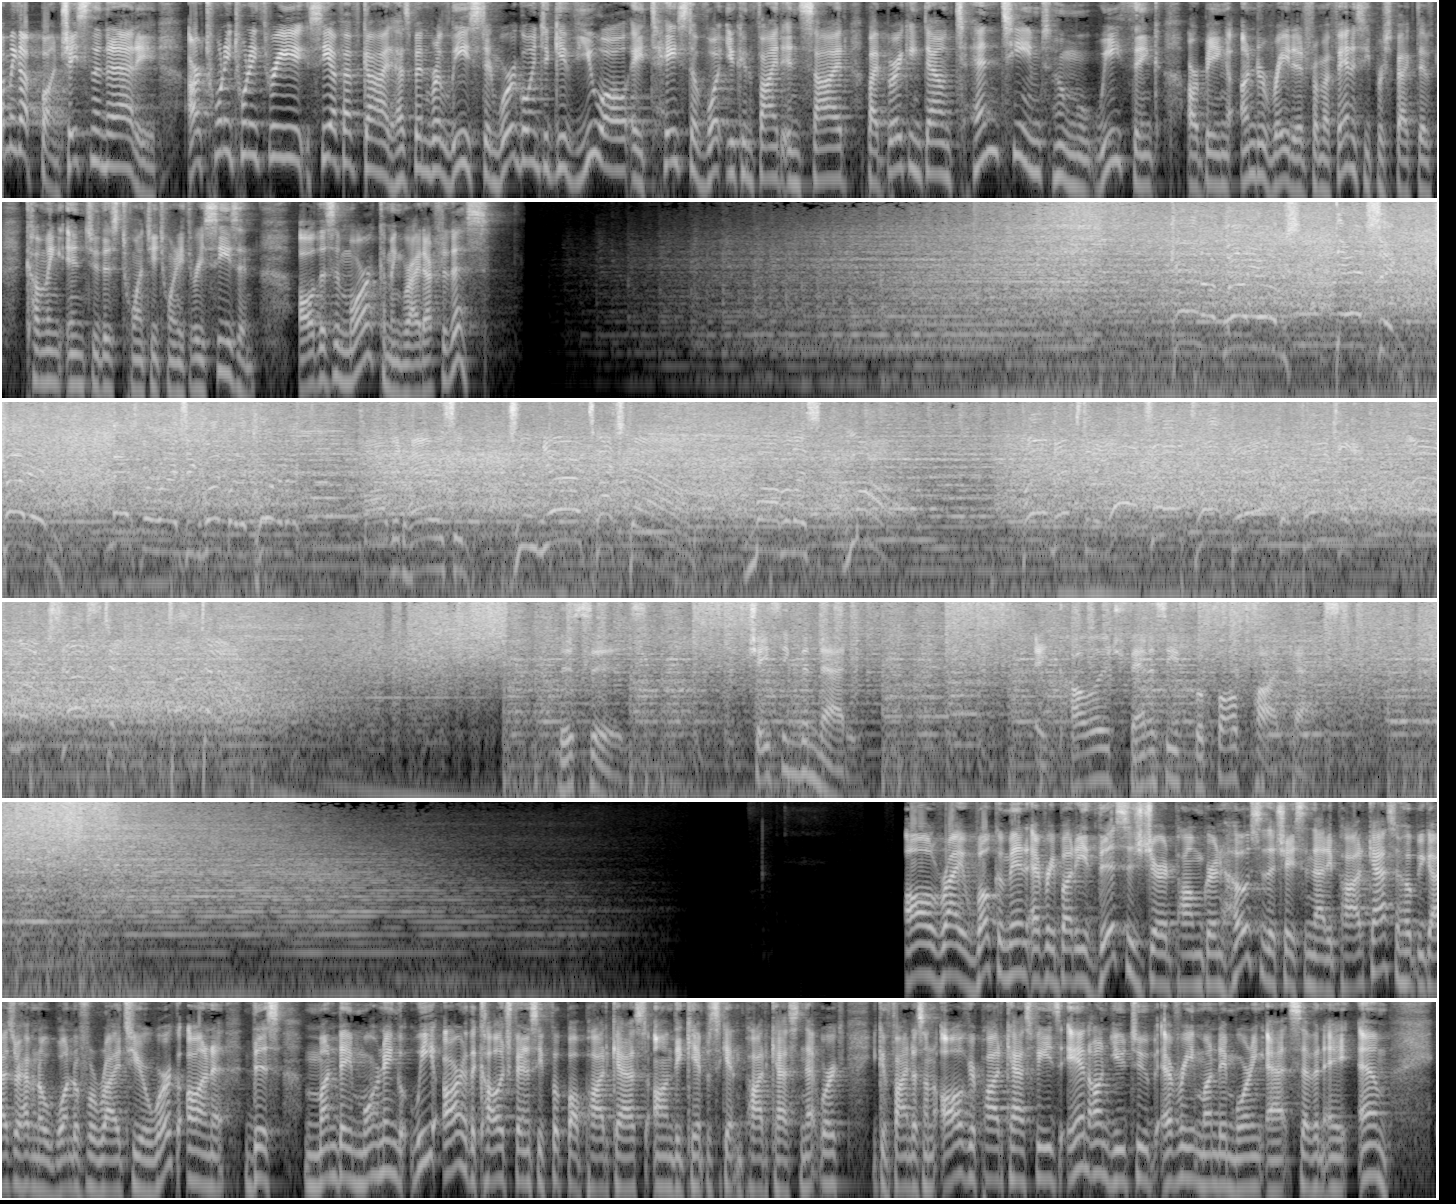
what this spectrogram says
Coming up on Chasing the Natty, our 2023 CFF guide has been released, and we're going to give you all a taste of what you can find inside by breaking down 10 teams whom we think are being underrated from a fantasy perspective coming into this 2023 season. All this and more coming right after this. Harrison Jr. touchdown. Marvelous Marv. Ball next to the end zone, dropped it in for Franklin. Oh, majestic touchdown. This is Chasing the Natty, a college fantasy football podcast. All right, welcome in everybody. This is Jared Palmgren, host of the Chasing Natty podcast. I hope you guys are having a wonderful ride to your work on this Monday morning. We are the College Fantasy Football Podcast on the Campus Canton Podcast Network. You can find us on all of your podcast feeds and on YouTube every Monday morning at 7 a.m.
